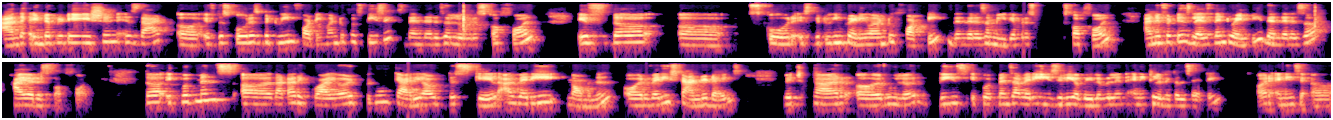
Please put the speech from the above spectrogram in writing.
And the interpretation is that uh, if the score is between 41 to 56, then there is a low risk of fall. If the uh, score is between 21 to 40, then there is a medium risk of fall. And if it is less than 20, then there is a higher risk of fall. the equipments uh, that are required to carry out this scale are very nominal or very standardized, which are uh, ruler. These equipments are very easily available in any clinical setting or any uh,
